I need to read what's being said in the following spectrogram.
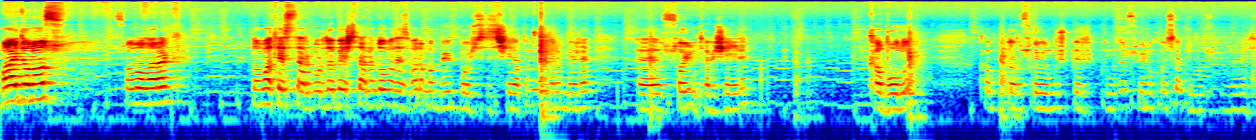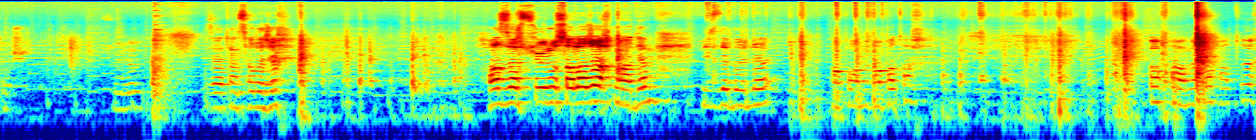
Maydanoz. Son olarak domatesler. Burada 5 tane domates var ama büyük boş siz şey yapın. Bunların böyle e, soyun tabii şeyini. Kabuğunu. Kabukları soyulmuş bir domates suyunu koysak mı? Suyunu zaten salacak. Hazır suyunu salacak madem. Biz de böyle kapağını kapatak. Kapağını kapatık.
